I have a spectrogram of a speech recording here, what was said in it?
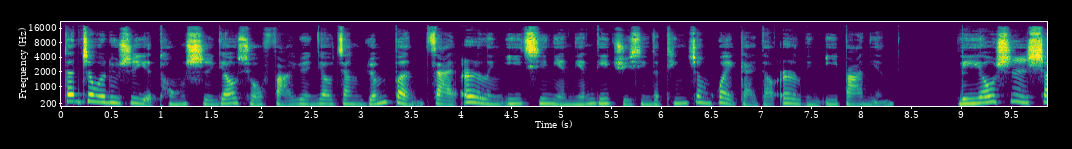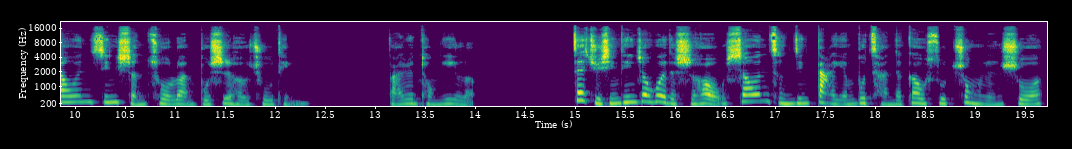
但这位律师也同时要求法院要将原本在二零一七年年底举行的听证会改到二零一八年，理由是肖恩精神错乱，不适合出庭。法院同意了。在举行听证会的时候，肖恩曾经大言不惭的告诉众人说：“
